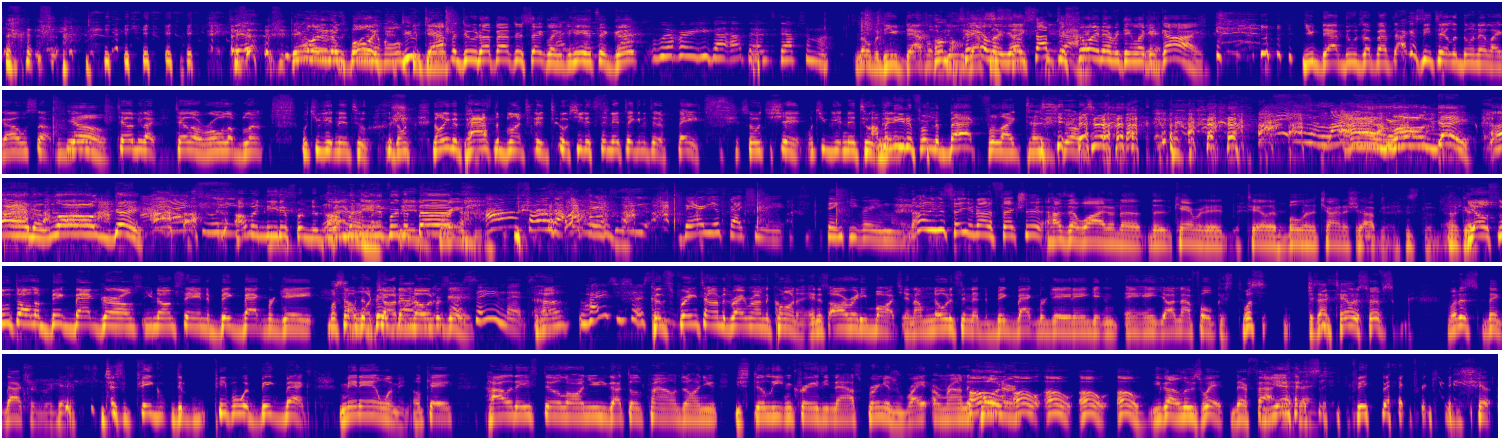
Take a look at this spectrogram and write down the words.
Taylor- You Taylor wanted a really boy. one of the Do you homies, dap yo. a dude up after sex? Like, if he hits it good? Whoever you got out there, stab him up. No, but do you dap up Hold dudes on. Taylor, yo, sex? stop Yeah. destroying everything like a guy. You dap dudes up after. I can see Taylor doing that. Like, oh, what's up? You Yo. good? Taylor be like, Taylor, roll up blunt. What you getting into? don't don't even pass the blunt to the dude. She just sitting there taking it to the face. So what your shit? What you getting into? I'm man? gonna need it from the back for like 10 strokes. I I had a long day. I had a long day. actually, I'm gonna need it from the back. I'm gonna need it from the back. I'm fine. I'm actually very affectionate. Thank you very much. How do you say you're not affectionate? How's that wide on the, the camera to Taylor bull in a china shop? Good. It's good. Okay. Yo, salute to all the big back girls. You know what I'm saying? The big back brigade. What's up I with the want big y'all back to know brigade? Start saying that. To Huh? me. Why did you start saying? Because springtime is right around the corner and it's already March, and I'm noticing that the big back brigade ain't getting, ain't, ain't- y'all not focused. What's is that Taylor Swift's? What is Big Backward Brigade? Just big, the people with big backs, men and women. Okay, holidays still on you. You got those pounds on you. You still eating crazy now. Spring is right around the Oh, corner. oh, oh, oh, oh! You got to lose weight. They're fat. yes, big back brigade. Yo.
